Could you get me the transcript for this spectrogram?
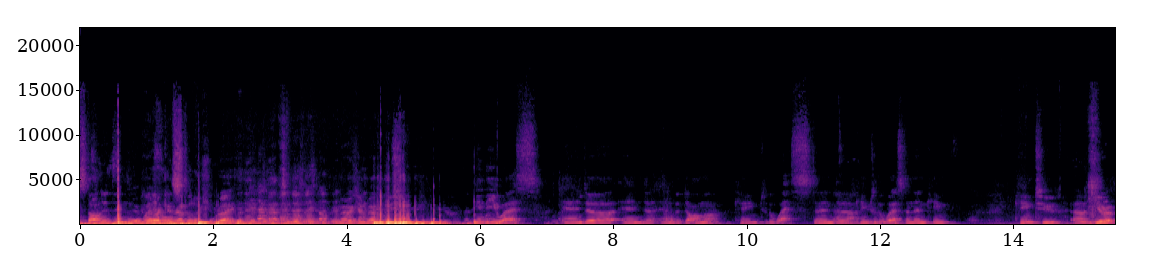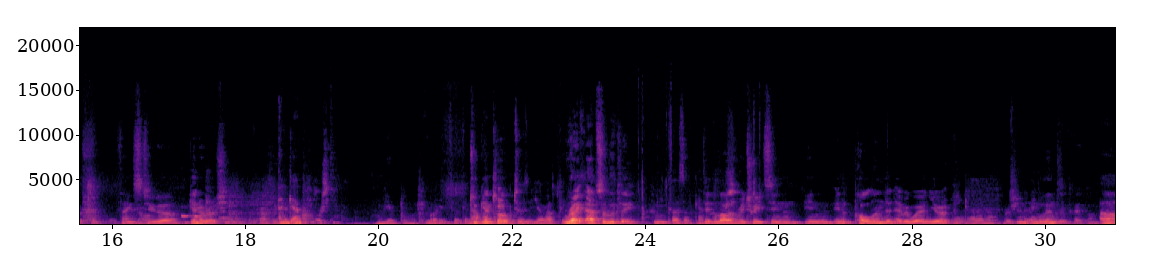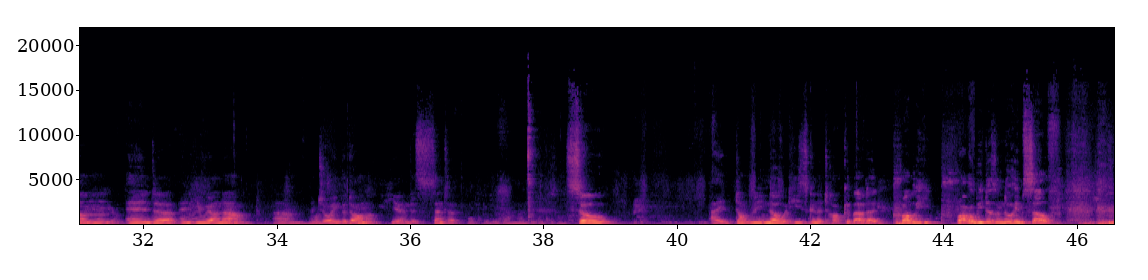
started in The American all Revolution. Right, absolutely. American Revolution in the U.S. and uh, and uh, and the Dharma came to the West and uh, came to the West and then came came to uh, Europe thanks to uh, Genro Roshi. And Genpo was To Dharma Genpo? came to Europe Right, absolutely. Who because of Genpo. did a lot of retreats in, in, in Poland and everywhere in Europe, England. in England. Um, and, uh, and here we are now, um, enjoying the Dharma here in this center. So I don't really know what he's going to talk about. I probably he probably doesn't know himself.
